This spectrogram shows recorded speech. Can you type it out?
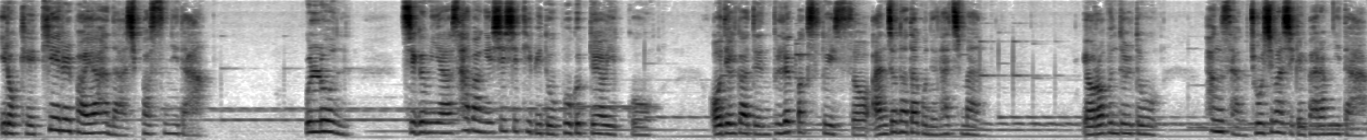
이렇게 피해를 봐야 하나 싶었습니다. 물론 지금이야 사방에 CCTV도 보급되어 있고 어딜 가든 블랙박스도 있어 안전하다고는 하지만 여러분들도 항상 조심하시길 바랍니다.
